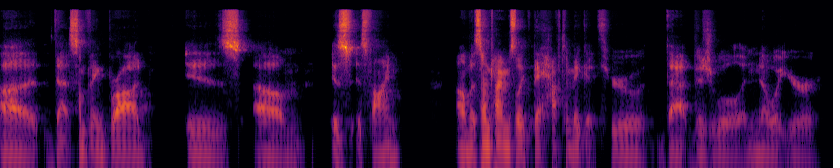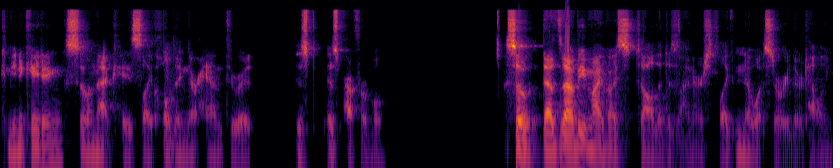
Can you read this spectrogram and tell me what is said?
Uh, that something broad is um, is is fine. Um, but sometimes like they have to make it through that visual and know what you're communicating. So in that case, like holding their hand through it is is preferable. So that that'd be my advice to all the designers, like know what story they're telling.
